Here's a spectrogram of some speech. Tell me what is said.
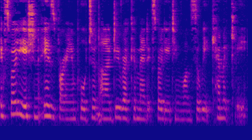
Exfoliation is very important, and I do recommend exfoliating once a week chemically.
